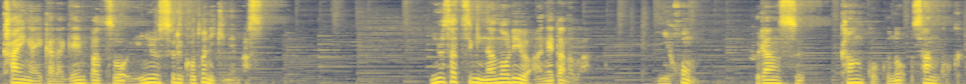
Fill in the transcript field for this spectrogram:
海外から原発を輸入することに決めます。入札に名乗りを上げたのは、日本、フランス、韓国の3国。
